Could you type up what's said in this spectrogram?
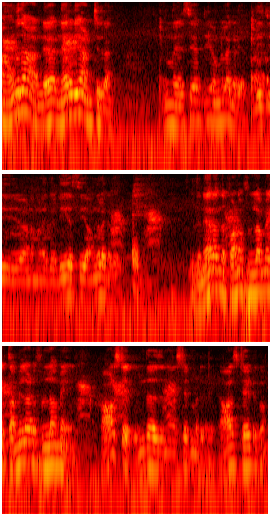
அவங்க தான் நே நேரடியாக அனுப்பிச்சுக்கிறாங்க. நம்ம எஸ்சிஆர்டி அவங்களாம் கிடையாது. டிஜி நம்மளுக்கு டிஎஸ்சி அவங்களாம் கிடையாது. இது நேரம் அந்த பணம் ஃபுல்லாமே தமிழ்நாடு ஃபுல்லாமே ஆல் ஸ்டேட் இந்த ஸ்டேட்மெண்ட் கிடையாது. ஆல் ஸ்டேட்டுக்கும்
